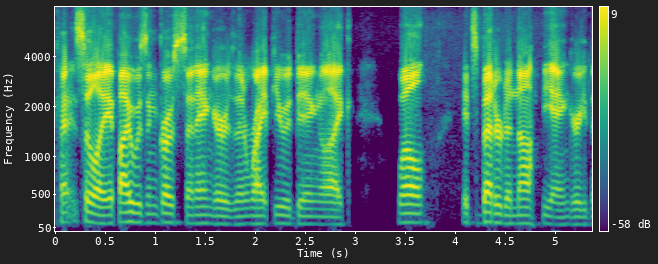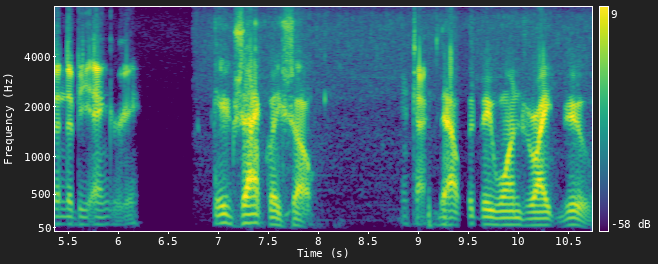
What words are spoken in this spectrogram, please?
kind. of, So like if I was engrossed in anger, then right view would be being like, well, it's better to not be angry than to be angry. Exactly so. Okay. That would be one's right view.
